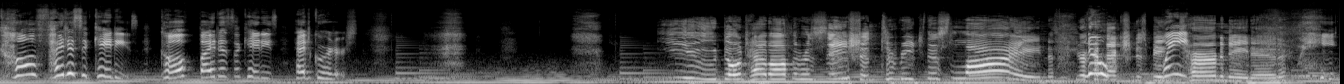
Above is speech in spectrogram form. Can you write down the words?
Call Fidus Achates. Call Fidus Achates headquarters. You don't have authorization to reach this line. Your No, connection is being wait. terminated. Wait.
